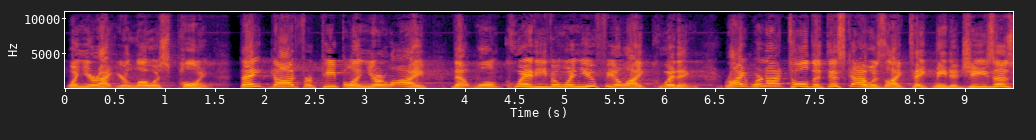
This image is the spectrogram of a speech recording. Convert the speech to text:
when you're at your lowest point. Thank God for people in your life that won't quit even when you feel like quitting, right? We're not told that this guy was like, take me to Jesus.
